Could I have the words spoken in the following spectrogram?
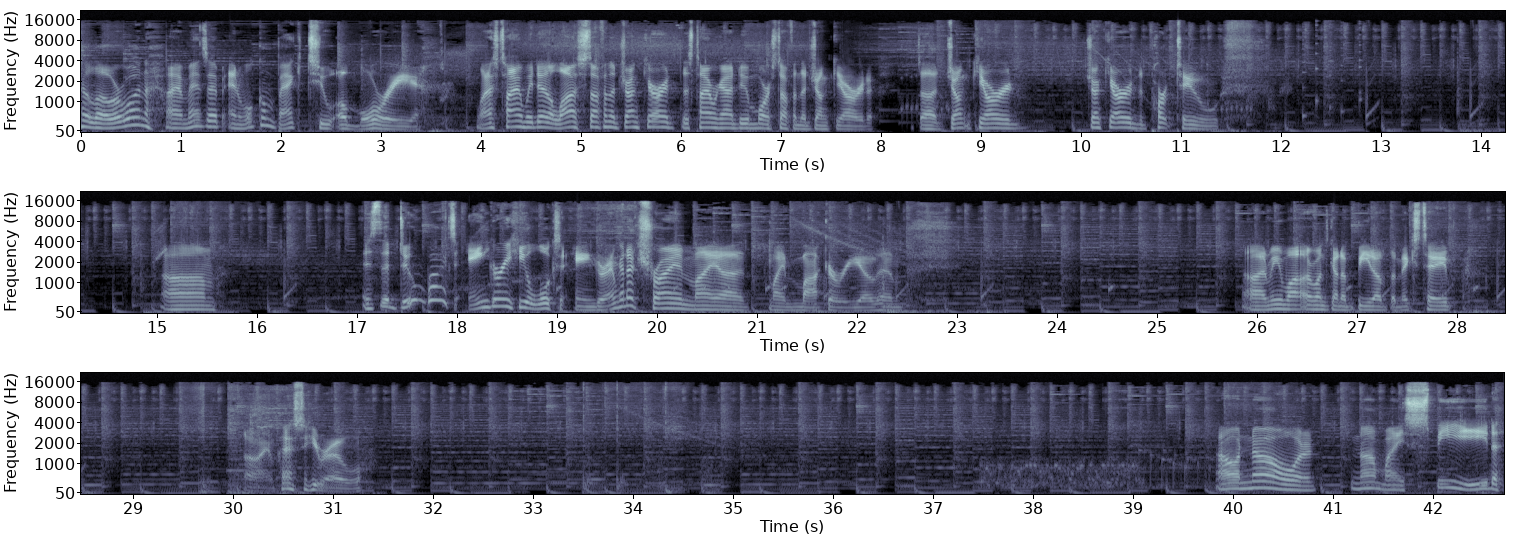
Hello everyone, I'm MatZap and welcome back to Omori. Last time we did a lot of stuff in the junkyard, this time we're gonna do more stuff in the junkyard. A junkyard, junkyard part two. Um, is the Doombox angry? He looks angry. I'm gonna try my, uh, my mockery of him. Uh, meanwhile, everyone's gonna beat up the mixtape. I'm past a hero. Oh no, not my speed.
